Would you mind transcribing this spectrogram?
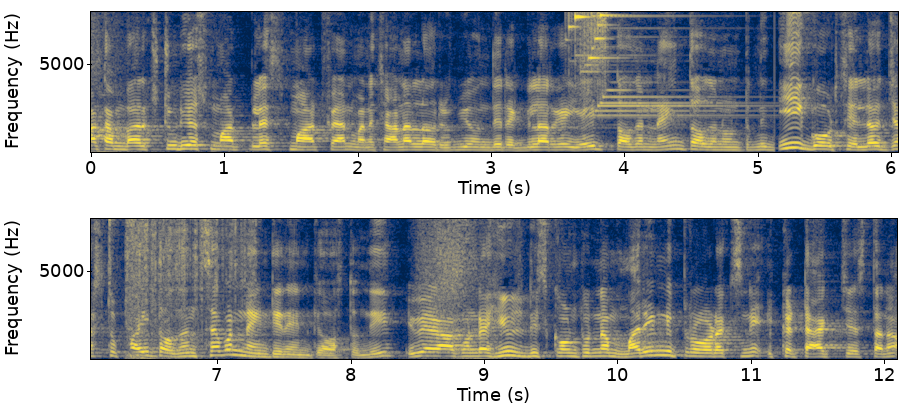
Atomberg studio smart plus smart fan మన ఛానల్లో రివ్యూ ఉంది. రెగ్యులర్గా ఎయిట్ థౌసండ్ నైన్ థౌసండ్ ఉంటుంది. ఈ గోడ్ సేల్లో just five thousand seven ninety నైన్కి వస్తుంది. ఇవే కాకుండా హ్యూజ్ డిస్కౌంట్ ఉన్న మరిన్ని ప్రోడక్ట్స్ని ఇక్కడ ట్యాగ్ చేస్తాను.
